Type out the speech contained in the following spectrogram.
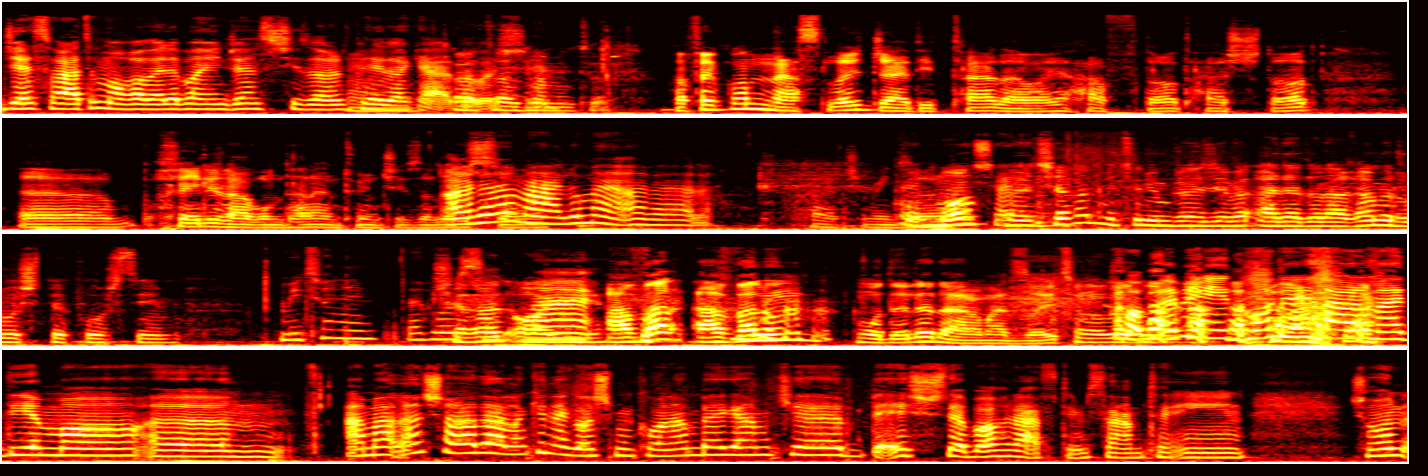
جسارت مقابله با این جنس چیزا رو پیدا کرده همینطور. و فکر کنم نسلای جدیدتر در 70 80 اه، خیلی روونترن تو این چیزا آره معلومه. آره آره. خب. ما چقدر می‌تونیم راجع به عدد و رقم رشد بپرسیم؟ می‌تونین چقدر عالی. اول اول اون مدل درآمدزاییتون رو خب ببینید مدل درآمدی ما عملا شاید الان که نگاش می‌کنم بگم که به اشتباه رفتیم سمت این. چون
